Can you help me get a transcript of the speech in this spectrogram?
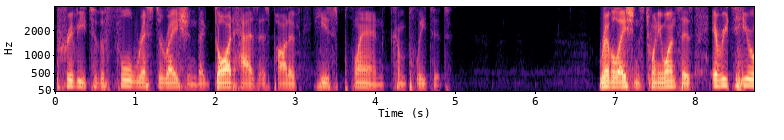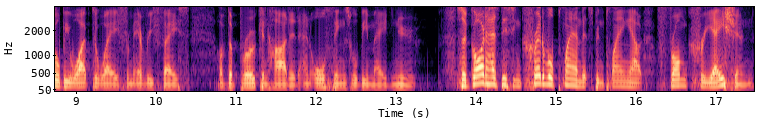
privy to the full restoration that God has as part of his plan completed. Revelations 21 says, Every tear will be wiped away from every face of the brokenhearted, and all things will be made new. So God has this incredible plan that's been playing out from creation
